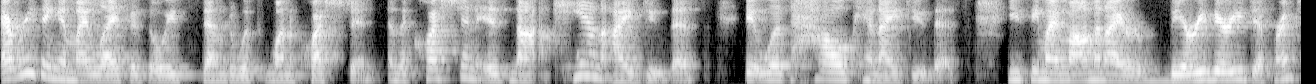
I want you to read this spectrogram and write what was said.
everything in my life has always stemmed with one question, and the question is not, "Can I do this?" It was, how can I do this? You see, my mom and I are very, very different.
